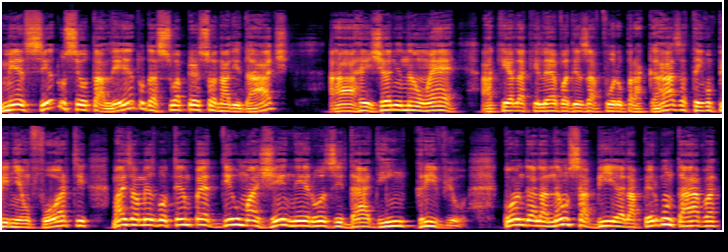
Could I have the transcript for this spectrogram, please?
mercê do seu talento, da sua personalidade a Rejane não é aquela que leva desaforo para casa, tem opinião forte, mas ao mesmo tempo é de uma generosidade incrível. Quando ela não sabia, ela perguntava,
